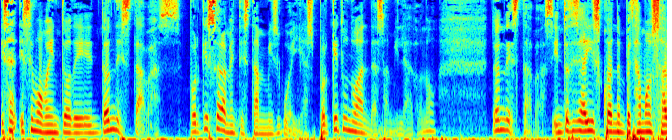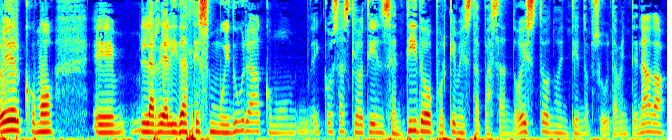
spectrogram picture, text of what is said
ese momento de ¿dónde estabas? ¿Por qué solamente están mis huellas? ¿Por qué tú no andas a mi lado? ¿no? ¿Dónde estabas? Y entonces ahí es cuando empezamos a ver cómo eh, la realidad es muy dura, cómo hay cosas que no tienen sentido, ¿por qué me está pasando esto? No entiendo absolutamente nada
